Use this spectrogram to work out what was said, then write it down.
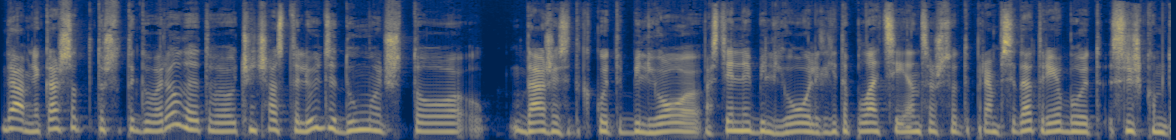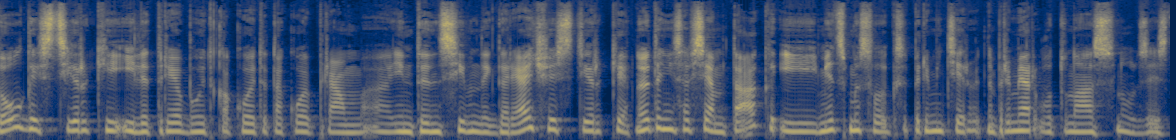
Да, мне кажется, то, что ты говорил до этого, очень часто люди думают, что даже если это какое-то белье, постельное белье или какие-то полотенца, что это прям всегда требует слишком долгой стирки или требует какой-то такой прям э, интенсивной горячей стирки. Но это не совсем так, и имеет смысл экспериментировать. Например, вот у нас, ну, здесь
